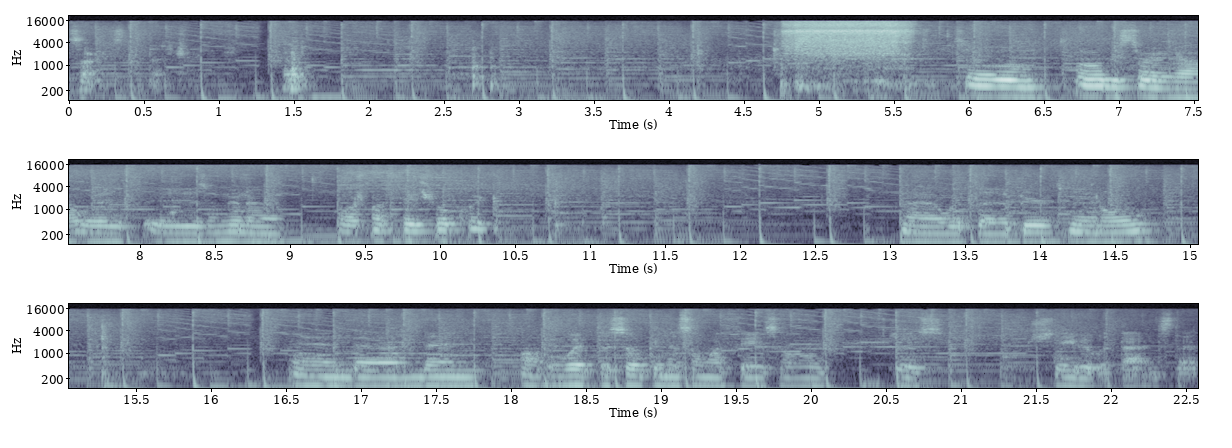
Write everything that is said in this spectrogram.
Sorry, it's not that true. So what I'll be starting out with is I'm gonna wash my face real quick uh, with the Beards Man oil, and um, then uh, with the soapiness on my face, I'll just shave it with that instead.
